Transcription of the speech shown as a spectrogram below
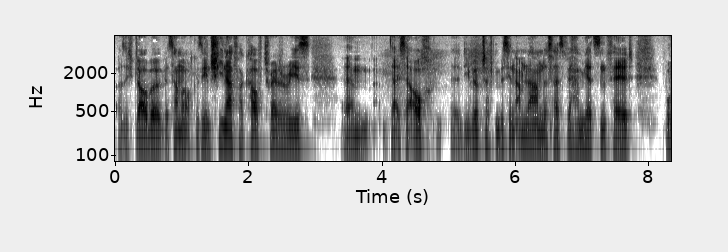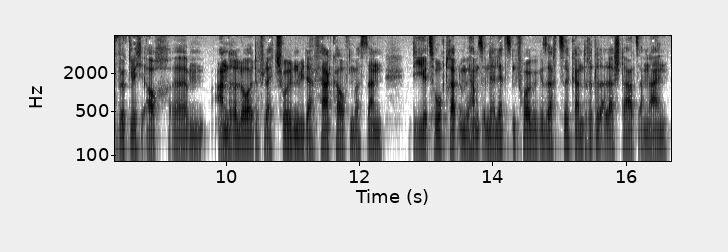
Also ich glaube, jetzt haben wir auch gesehen, China verkauft Treasuries. Ähm, da ist ja auch äh, die Wirtschaft ein bisschen am Lahm. Das heißt, wir haben jetzt ein Feld, wo wirklich auch ähm, andere Leute vielleicht Schulden wieder verkaufen, was dann die Yields hochtreibt. Und wir haben es in der letzten Folge gesagt, circa ein Drittel aller Staatsanleihen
